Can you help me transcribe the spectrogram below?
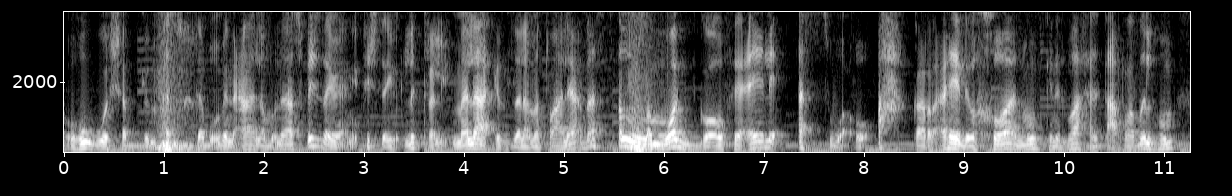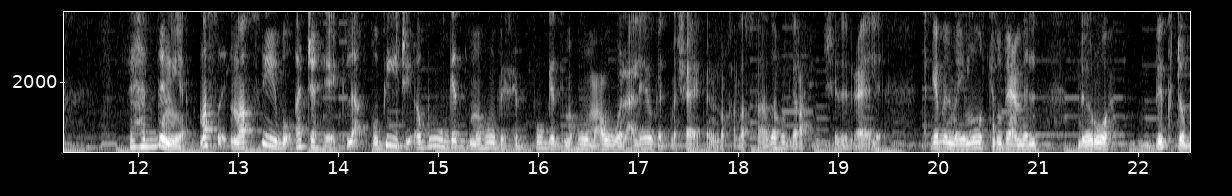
وهو شاب مؤدب وابن عالم وناس فيش زيه يعني فيش زيه. literally ملاك الزلمة طالع بس الله موقعه في عيلة أسوأ وأحقر عيلة. وإخوان ممكن الواحد يتعرض لهم في هالدنيا. نصيب نصيبه اجى هيك. لا وبيجي أبوه قد ما هو بحبه قد ما هو معول عليه وقد ما شايف إنه خلص هذا هو اللي راح يشيل العيلة. قبل ما يموت شو بيعمل؟ بيروح بيكتب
